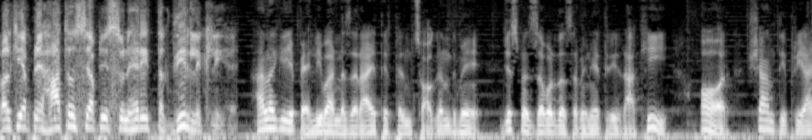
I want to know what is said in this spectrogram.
बल्कि अपने हाथों से अपनी सुनहरी तकदीर लिख ली है। हालाँकि ये पहली बार नज़र आए थे फ़िल्म सौगंध में जिसमें ज़बरदस्त अभिनेत्री राखी और शांति प्रिया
